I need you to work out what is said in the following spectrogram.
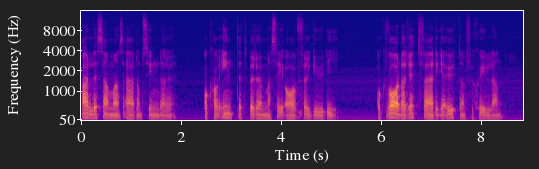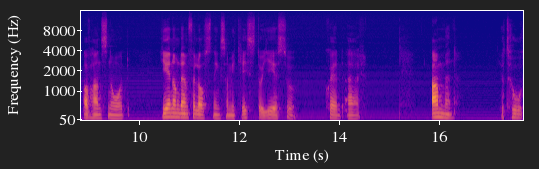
Allesammans är de syndare och har intet berömma sig av för Gud i och varda rättfärdiga utan förskyllan av hans nåd genom den förlossning som i Kristo Jesu skedd är. Amen. Jag tror,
